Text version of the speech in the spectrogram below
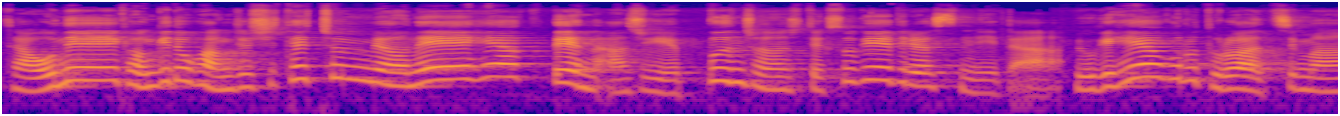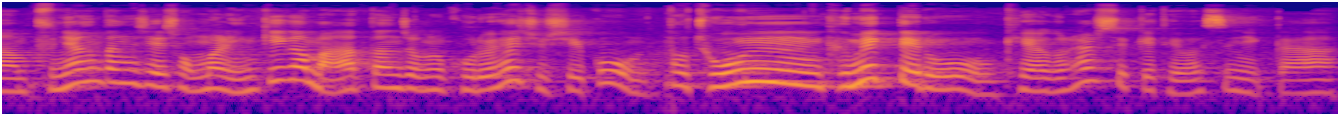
자, 오늘 경기도 광주시 태촌면에 해약된 아주 예쁜 전원주택 소개해드렸습니다. 이게 해약으로 돌아왔지만 분양 당시에 정말 인기가 많았던 점을 고려해 주시고 더 좋은 금액대로 계약을 할 수 있게 되었으니까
